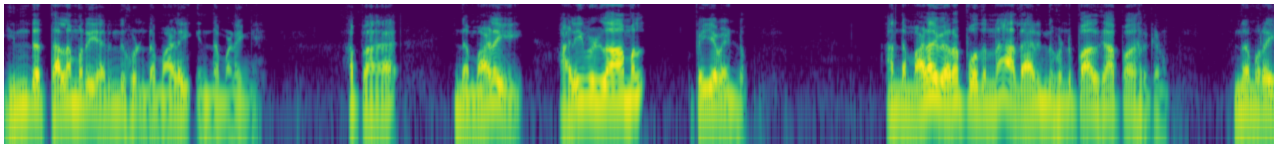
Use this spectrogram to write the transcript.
இந்த தலைமுறை அறிந்து கொண்ட மழை இந்த மழைங்க. அப்போ இந்த மழை அழிவில்லாமல் பெய்ய வேண்டும். அந்த மழை வரப்போகுதுன்னா அதை அறிந்து கொண்டு பாதுகாப்பாக இருக்கணும். இந்த முறை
